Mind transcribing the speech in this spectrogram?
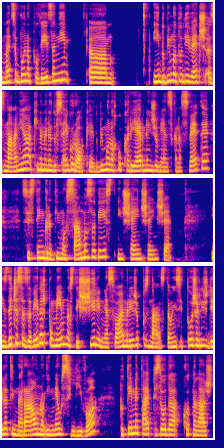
medsebojno povezani um, in dobimo tudi več znanja, ki nam je na dosegu roke. Dobimo lahko karierne in življenjske nasvete, si s tem gradimo samozavest in še in še in še. In zdaj, če se zavedaš pomembnosti širjenja svoje mreže poznanstev in si to želiš delati naravno in neusiljivo, potem je ta epizoda kot nalaž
